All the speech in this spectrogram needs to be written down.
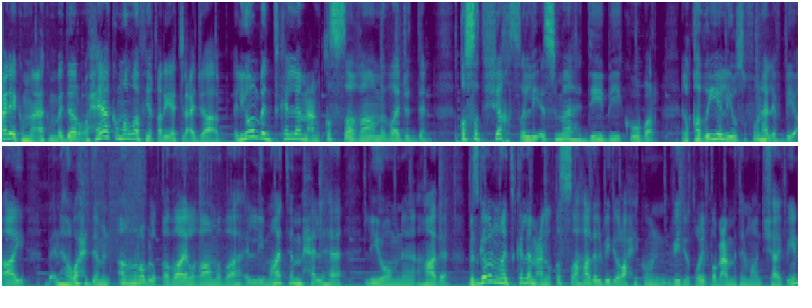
عليكم معكم بدر وحياكم الله في قرية العجائب اليوم بنتكلم عن قصة غامضة جدا قصة الشخص اللي اسمه دي بي كوبر القضية اللي يوصفونها ال FBI بأنها واحدة من أغرب القضايا الغامضة اللي ما تم حلها ليومنا هذا. بس قبل ما نتكلم عن القصة هذا الفيديو راح يكون فيديو طويل طبعا مثل ما أنتم شايفين.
